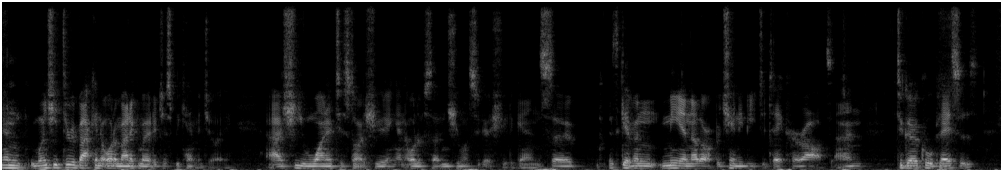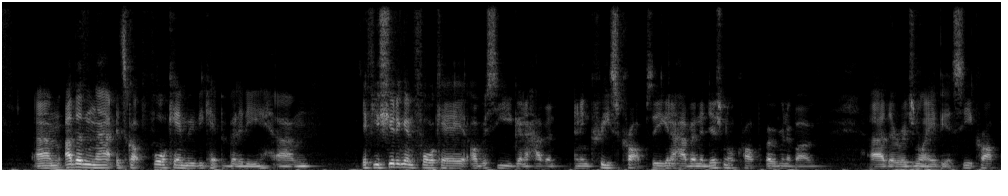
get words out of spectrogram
and when she threw back into automatic mode, it just became a joy. Uh, she wanted to start shooting, and all of a sudden, she wants to go shoot again. So it's given me another opportunity to take her out and to go cool places. Um, other than that, it's got 4K movie capability. Um, if you're shooting in 4K, obviously you're going to have an, an increased crop. So you're going to have an additional crop over and above uh, the original APS-C crop.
